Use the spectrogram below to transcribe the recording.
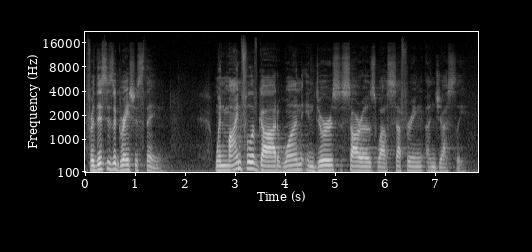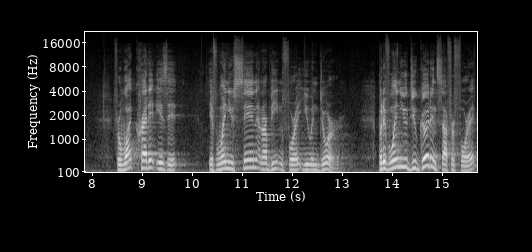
For this is a gracious thing. When mindful of God, one endures sorrows while suffering unjustly. For what credit is it if when you sin and are beaten for it, you endure? But if when you do good and suffer for it,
